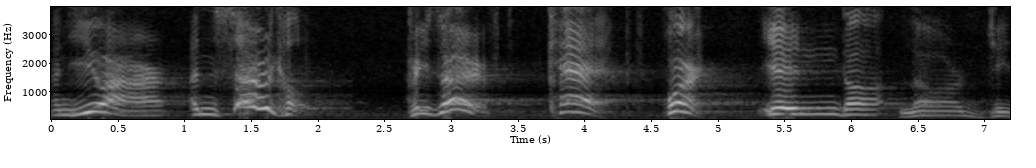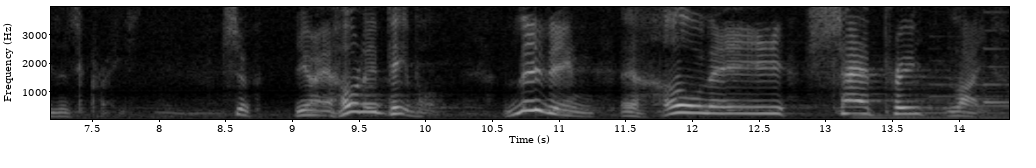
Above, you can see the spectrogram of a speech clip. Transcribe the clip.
And you are encircled, preserved, kept. Where? In the Lord Jesus Christ. So you are a holy people living a holy, separate life.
